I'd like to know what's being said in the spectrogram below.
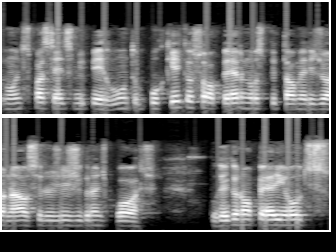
muitos pacientes me perguntam por que, que eu só opero no hospital meridional cirurgias de grande porte. Por que, que eu não opero em outros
